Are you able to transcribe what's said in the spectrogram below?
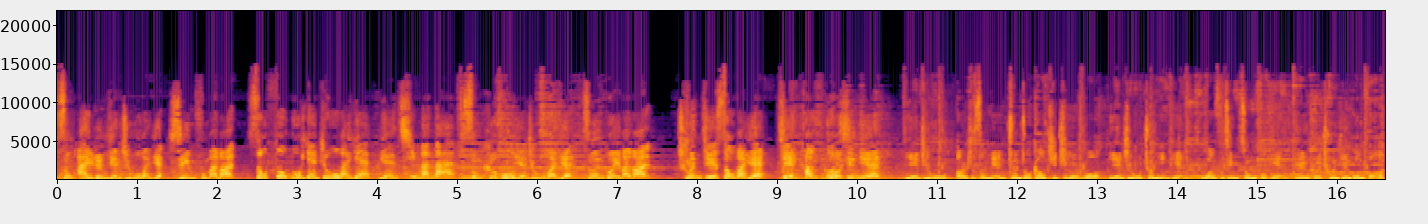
送爱人燕之屋晚宴，幸福满满；送父母燕之屋晚宴，元气满满；送客户燕之屋晚宴，尊贵满满。春节送晚宴，健康过新年。燕之屋二十三年专注高品质燕窝，燕之屋专营店：王府井总府店、仁和春天光华、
